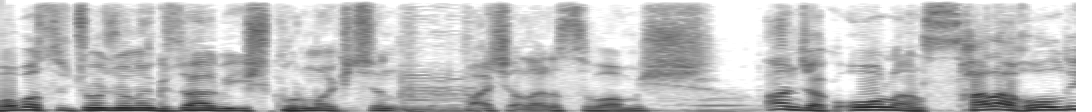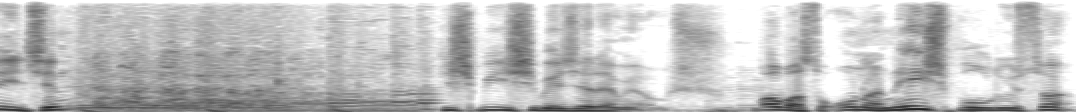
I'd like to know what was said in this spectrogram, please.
Babası çocuğuna güzel bir iş kurmak için paçaları sıvamış. Ancak oğlan salak olduğu için hiçbir işi beceremiyormuş. Babası ona ne iş bulduysa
